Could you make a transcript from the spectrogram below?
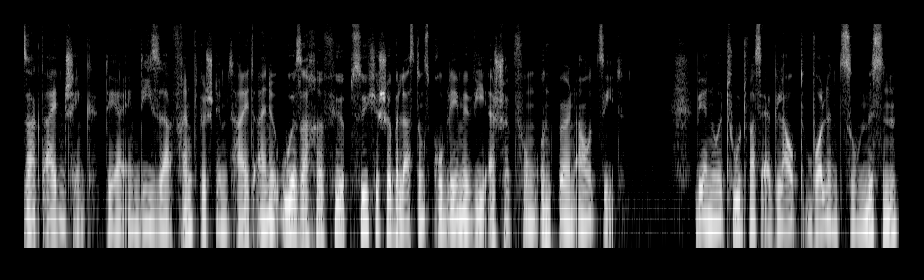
sagt Eidenschink, der in dieser Fremdbestimmtheit eine Ursache für psychische Belastungsprobleme wie Erschöpfung und Burnout sieht. Wer nur tut, was er glaubt wollen zu müssen,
